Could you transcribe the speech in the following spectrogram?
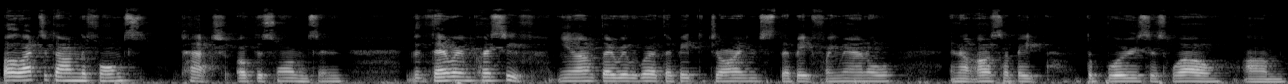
But I like to go on the forms patch of the Swans, and they were impressive. You know, they really were. They beat the Giants, they beat Fremantle, and they also beat the Blues as well. Um,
